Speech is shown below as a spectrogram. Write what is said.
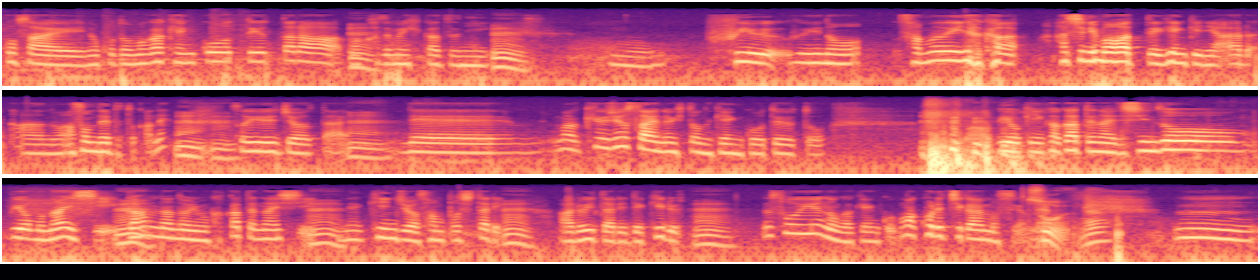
5歳の子供が健康って言ったら、まあうん風邪もひかずに、うんうんもう冬、冬の寒い中、走り回って元気にあるあの遊んでるとかね、うんうんそういう状態。うんで、まあ、90歳の人の健康というと、まあ病気にかかってないし、心臓病もないし、うん癌などにもかかってないし、うんね、近所を散歩したり、うん歩いたりできる。そういうのが健康。まあ、これ違いますよね。そうよねうん。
